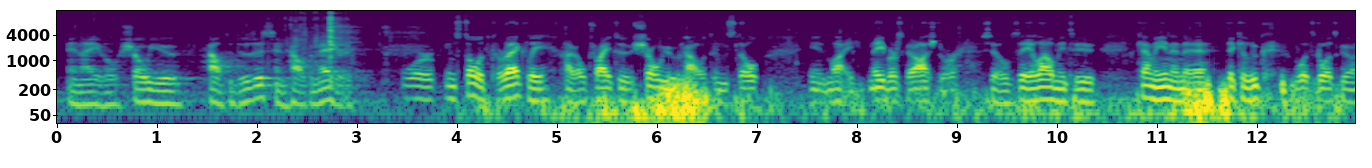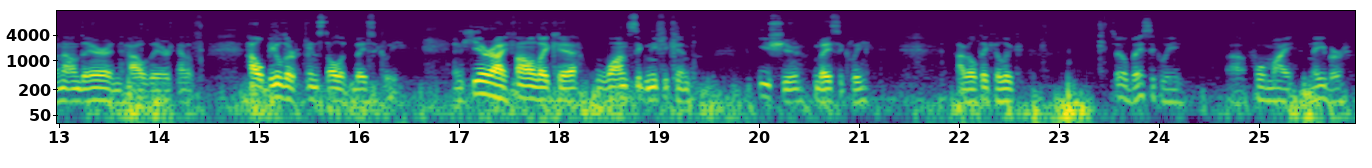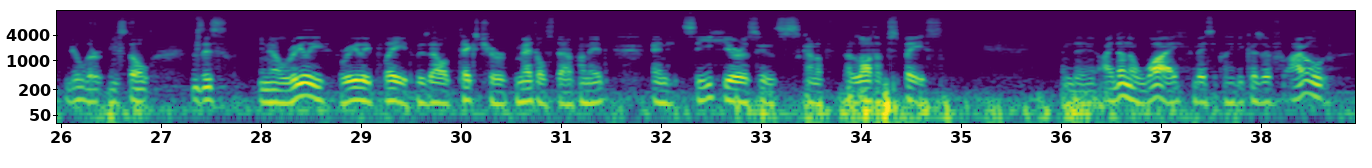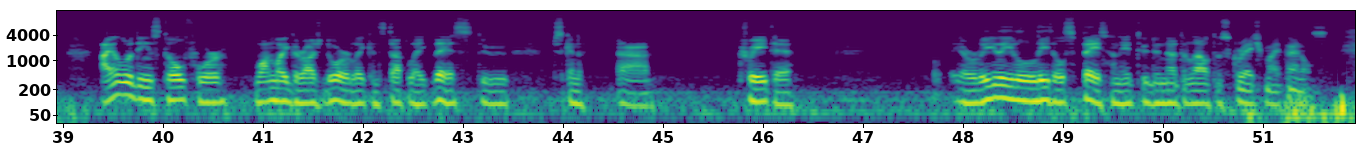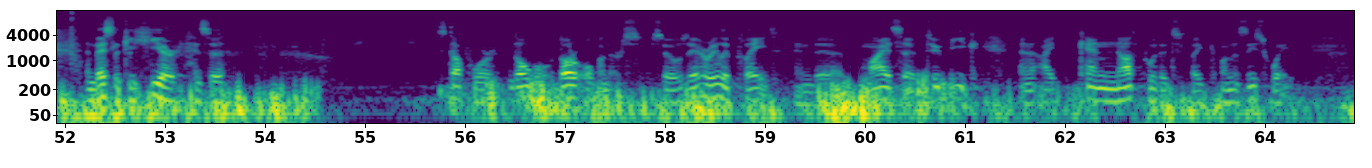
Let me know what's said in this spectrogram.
and I will show you how to do this and how to measure it. Or install it correctly, I will try to show you how to install in my neighbor's garage door. So they allow me to come in and uh, take a look what's, what's going on there and how they're kind of, how builder install it basically. And here I found like uh, one significant issue basically. I will take a look. So basically uh, for my neighbor builder install this you know really really plate without texture metal stuff on it. And see here is, is kind of a lot of space. And uh, I don't know why basically because if I will I already installed for one my garage door like and stuff like this to just kind of uh, create a a really little space on it to do not allow to scratch my panels. And basically here it's a stuff for door, door openers so they're really plate and uh, mine is uh, too big and I cannot put it like on this way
